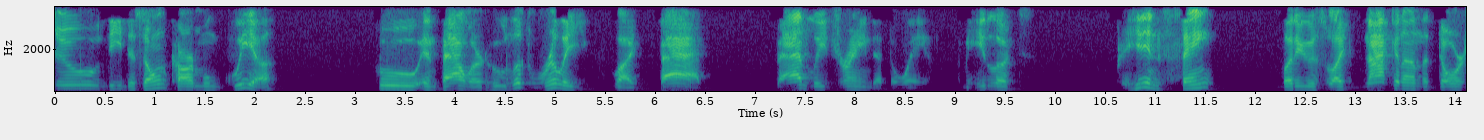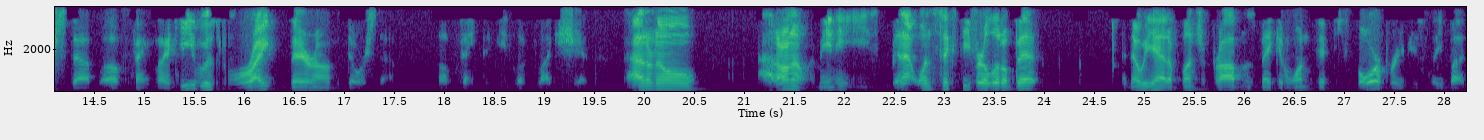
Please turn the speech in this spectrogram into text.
to the DAZN car, Munguia, who in Ballard, who looked really like bad, badly drained at the weigh-in. I mean, he looked, he didn't faint, but he was like knocking on the doorstep of faint. Like he was right there on the doorstep of fainting. He looked like shit. I don't know. I don't know. I mean, he, he's been at 160 for a little bit. I know he had a bunch of problems making 154 previously, but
